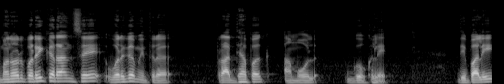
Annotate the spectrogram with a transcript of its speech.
मनोहर पर्रीकरांचे वर्गमित्र प्राध्यापक अमोल गोखले. दीपाली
